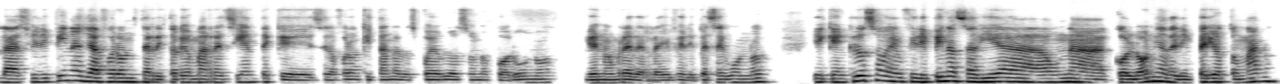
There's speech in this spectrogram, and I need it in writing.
Las Filipinas ya fueron territorio más reciente que se lo fueron quitando a los pueblos uno por uno en nombre del rey Felipe II y que incluso en Filipinas había una colonia del Imperio Otomano,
